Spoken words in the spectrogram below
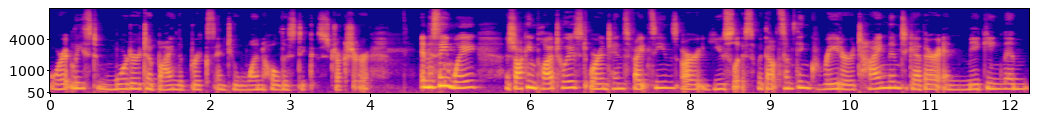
or at least mortar to bind the bricks into one holistic structure. In the same way, a shocking plot twist or intense fight scenes are useless without something greater tying them together and making them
